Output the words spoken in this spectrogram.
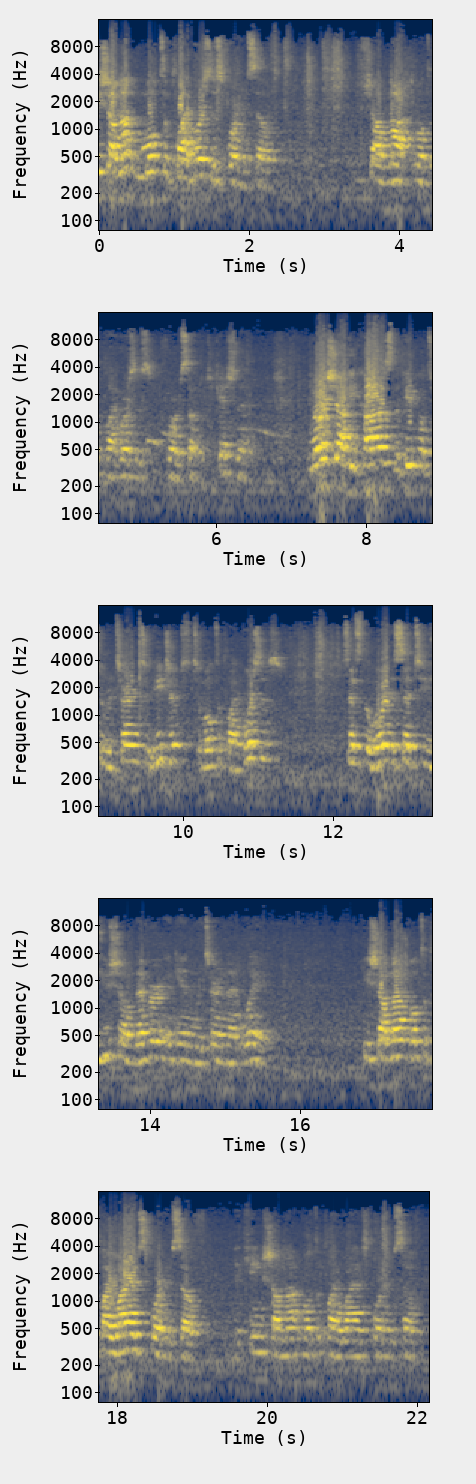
he shall not multiply horses for himself. Shall not multiply horses for himself. Did you catch that? Nor shall he cause the people to return to Egypt to multiply horses, since the Lord has said to you, You shall never again return that way. He shall not multiply wives for himself. The king shall not multiply wives for himself.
